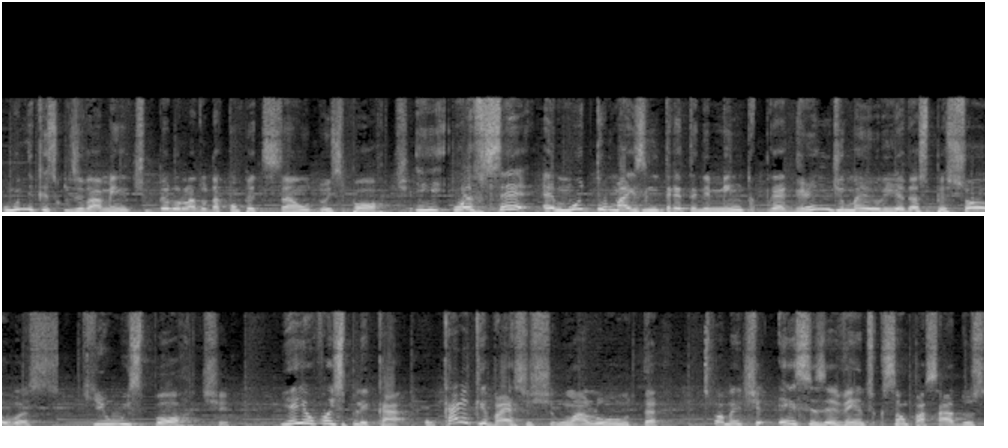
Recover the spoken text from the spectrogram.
única e exclusivamente pelo lado da competição, do esporte. E o UFC é muito mais entretenimento para a grande maioria das pessoas que o esporte. E aí eu vou explicar. O cara que vai assistir uma luta, principalmente esses eventos que são passados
